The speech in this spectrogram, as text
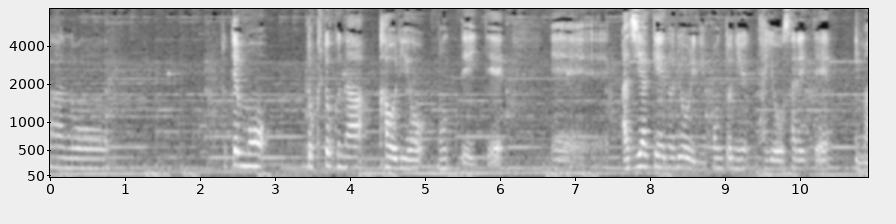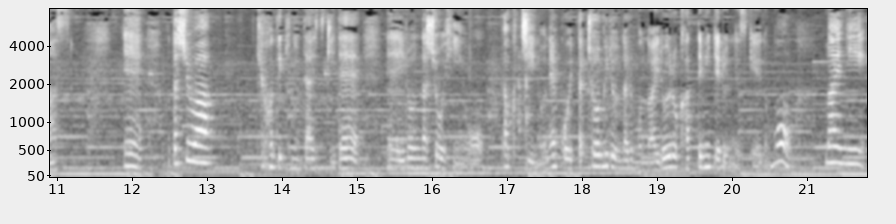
あのとても独特な香りを持っていて、えー、アジア系の料理に本当に多用されています。で私は基本的に大好きで、えー、いろんな商品をパクチーのねこういった調味料になるものはいろいろ買ってみてるんですけれども前に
